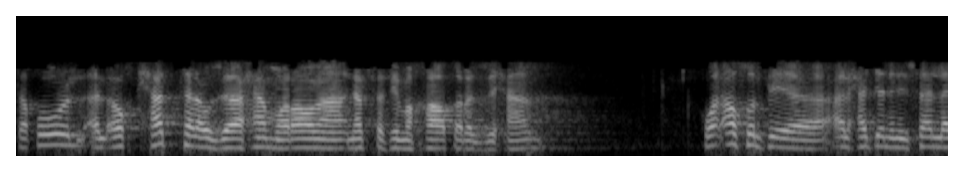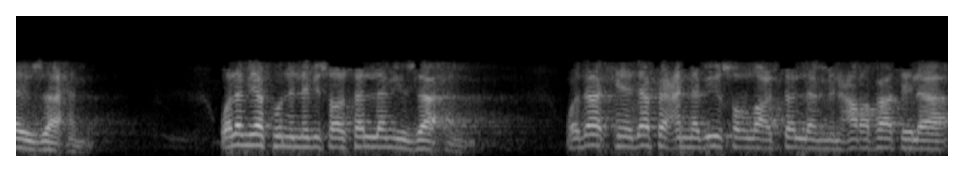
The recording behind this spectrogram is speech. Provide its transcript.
تقول الأخت حتى لو زاحم ورمى نفسه في مخاطر الزحام والأصل في الحج أن الإنسان لا يزاحم ولم يكن النبي صلى الله عليه وسلم يزاحم وذلك حين دفع النبي صلى الله عليه وسلم من عرفات إلى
